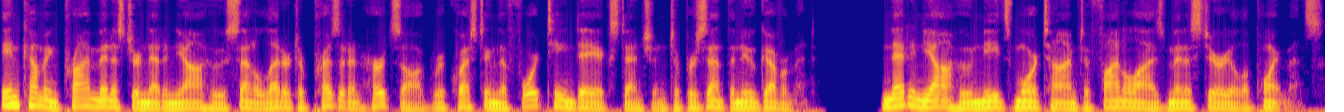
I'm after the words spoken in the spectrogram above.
incoming Prime Minister Netanyahu sent a letter to President Herzog requesting the 14 day extension to present the new government. Netanyahu needs more time to finalize ministerial appointments.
